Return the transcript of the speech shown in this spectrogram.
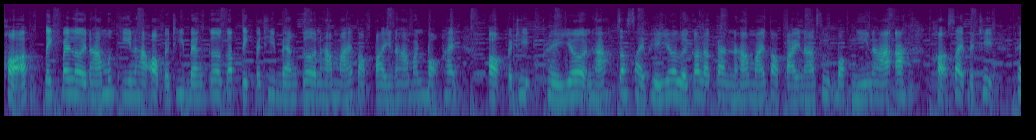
ขอติ๊กไปเลยนะคะ เมื่อกี้นะคะ ออกไปที่แบงเกอร์ก็ติ๊กไปที่แบงเกอร์นะคะ ไม้ต่อไปนะคะ มันบอกให้ออกไปที่เพลเยอร์นะคะ จะใส่เพลเยอร์เลยก็แล้วกันนะคะ ไม้ต่อไปนะสูตรบอกงี้นะคะอะขอใส่ไปที่เพล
